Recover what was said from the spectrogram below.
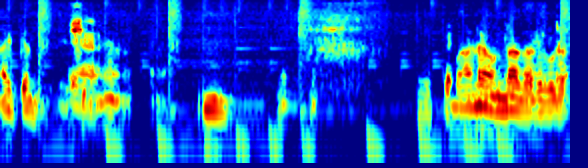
అయిపోయింది. బాగానే ఉన్నది అది కూడా.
